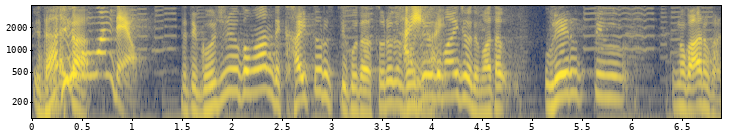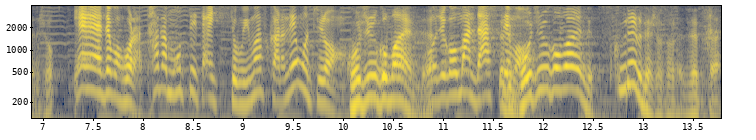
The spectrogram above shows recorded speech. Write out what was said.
え誰55が万だよ。だって55万で買い取るっていうことはそれがはいはい。55万以上でまた売れるっていうのがあるからでしょ？いやいやでもほらただ持っていたいって人もいますからねもちろん。55万円で。だって55万出しても。55万円で作れるでしょそれ。絶対。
